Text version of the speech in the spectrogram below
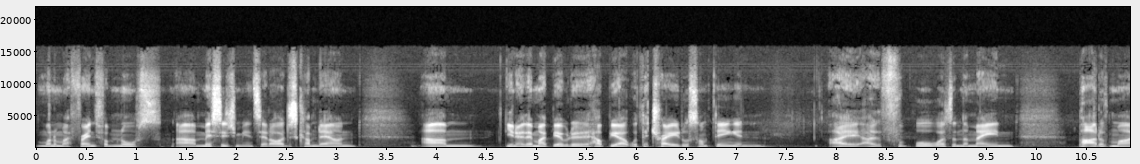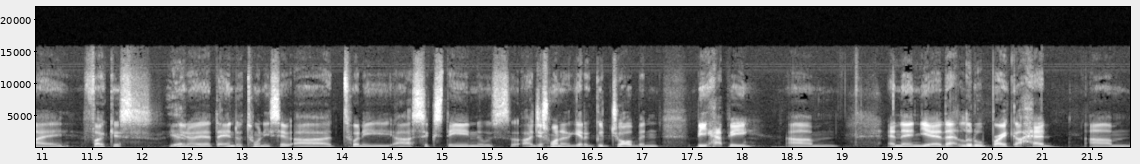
one of my friends from North uh, messaged me and said, "I'll "Oh, just come down. Um, you know, they might be able to help you out with the trade or something." And I, I football wasn't the main part of my focus. Yeah. You know, at the end of 20, uh, 2016, it was I just wanted to get a good job and be happy. Um, and then yeah, that little break I had, um,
